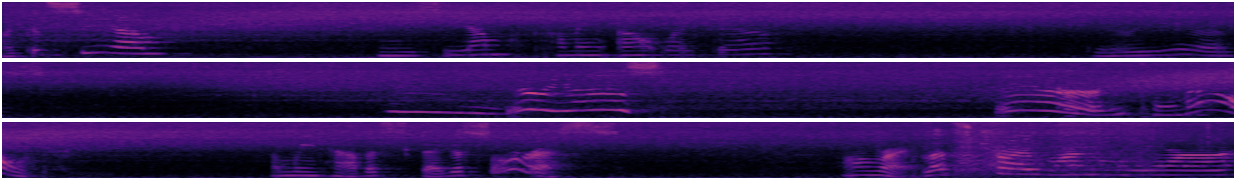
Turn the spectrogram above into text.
I can see him. Can you see him coming out right there? There he is. There he is. There, he came out. And we have a Stegosaurus. All right, let's try one more.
